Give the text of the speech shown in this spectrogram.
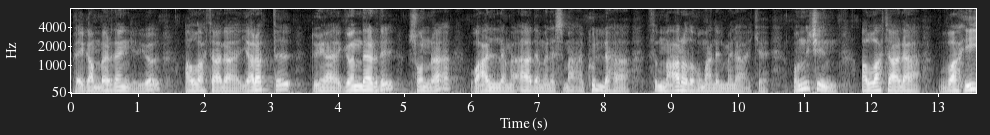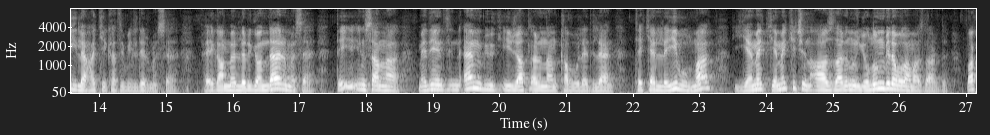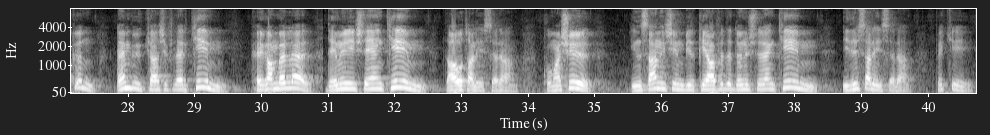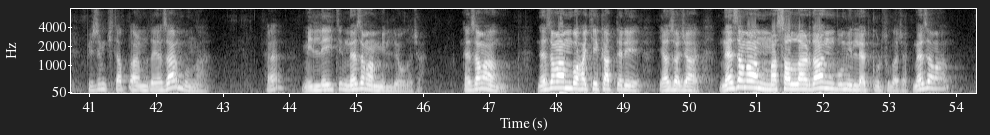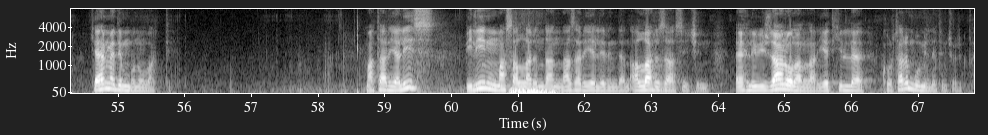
Peygamberden geliyor. Allah Teala yarattı, dünyaya gönderdi. Sonra وَعَلَّمَ آدَمَ الْاَسْمَاءَ كُلَّهَا ثُمَّ عَرَضَهُمْ عَلَى الْمَلَائِكَ Onun için Allah Teala vahiy ile hakikati bildirmese, peygamberleri göndermese, değil insanlar medeniyetin en büyük icatlarından kabul edilen tekelleyi bulmak, yemek yemek için ağızlarının yolunu bile bulamazlardı. Bakın en büyük kaşifler kim? Peygamberler. Demiri işleyen kim? Davut aleyhisselam. Kumaşı insan için bir kıyafete dönüştüren kim? İdris aleyhisselam. Peki bizim kitaplarımızda yazar mı bunlar? He? Milli eğitim ne zaman milli olacak? Ne zaman? Ne zaman bu hakikatleri yazacak? Ne zaman masallardan bu millet kurtulacak? Ne zaman? Gelmedi mi bunun vakti? Materyalist bilim masallarından, nazariyelerinden Allah rızası için ehli vicdan olanlar, yetkililer kurtarın bu milletin çocukları.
